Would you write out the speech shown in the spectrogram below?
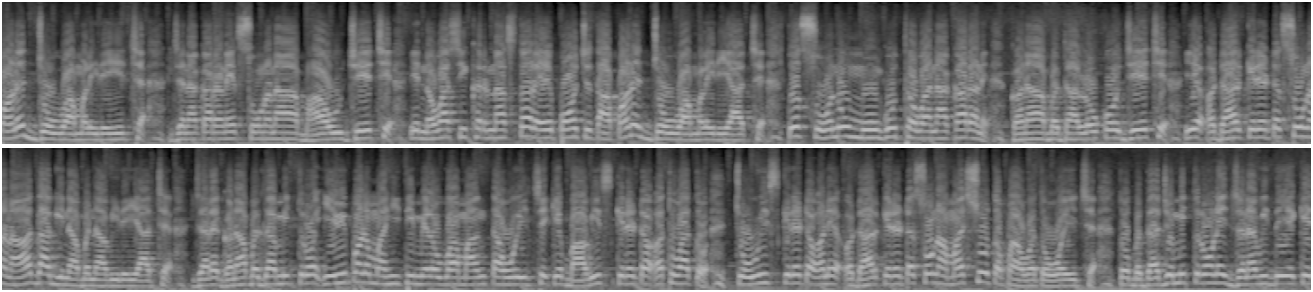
પણ જોવા મળી રહી છે. જેના કારણે સોનાના ભાવ જે છે એ નવા શિખરના સ્તરે પહોંચતા પણ જોવા મળી રહ્યા છે. તો સોનું મોંઘું થવાના કારણે ઘણા બધા લોકો જે છે એ અઢાર કેરેટ સોનાના દાગીના બનાવી રહ્યા છે. જ્યારે ઘણા બધા મિત્રો એવી પણ માહિતી મેળવવા માંગતા હોય છે કે બાવીસ કેરેટ અથવા તો ચોવીસ કેરેટ અને અઢાર કેરેટ સોનામાં શું તફાવત હોય છે? તો બધા જ મિત્રોને જણાવી દઈએ કે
